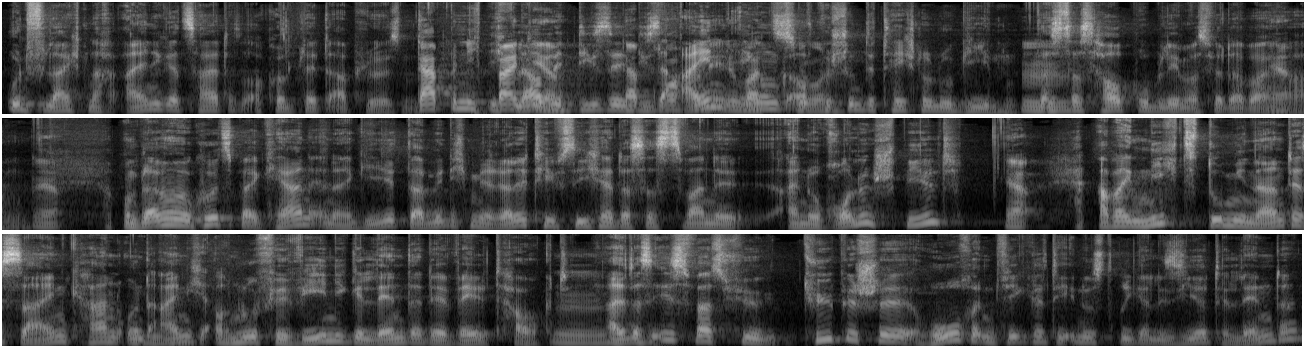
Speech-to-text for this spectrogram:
und vielleicht nach einiger Zeit das auch komplett ablösen. Da bin ich bei ich glaube, dir. diese, diese Einengung auf bestimmte Technologien, mhm. das ist das Hauptproblem, was wir dabei ja, haben. Ja. Und bleiben wir mal kurz bei Kernenergie. Da bin ich mir relativ sicher, dass das zwar eine, eine Rolle spielt, ja. aber nichts Dominantes sein kann und mhm. eigentlich auch nur für wenige Länder der Welt taugt. Mhm. Also das ist was für typische, hochentwickelte, industrialisierte Länder. Länder.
